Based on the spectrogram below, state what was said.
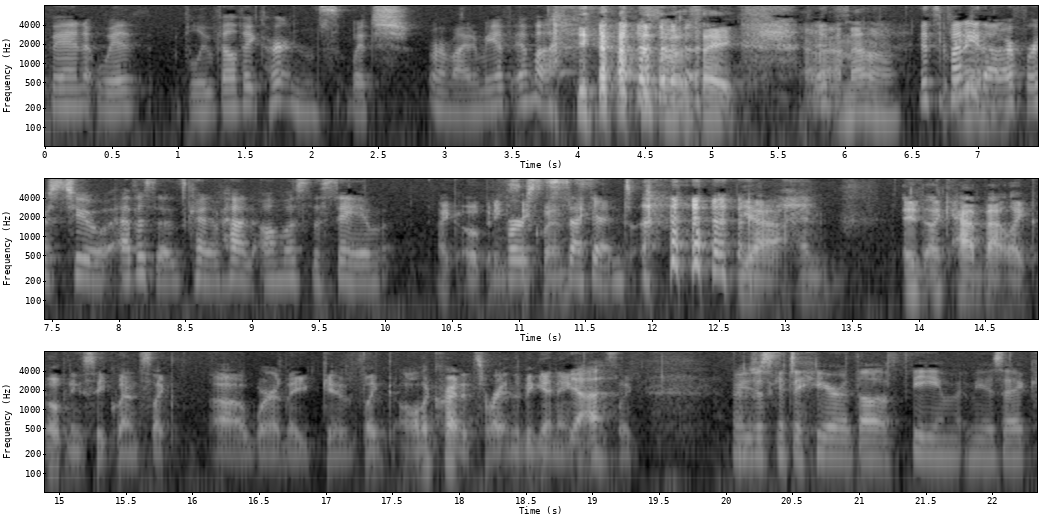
open with Blue Velvet curtains, which reminded me of Emma. yeah, that's what I was say. Emma, It's- Emma, It's funny that our first two episodes kind of had almost the same like opening first sequence. second. yeah, and it like had that like opening sequence like uh, where they give like all the credits right in the beginning. Yeah. It's like, Where you just get to hear the theme music.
